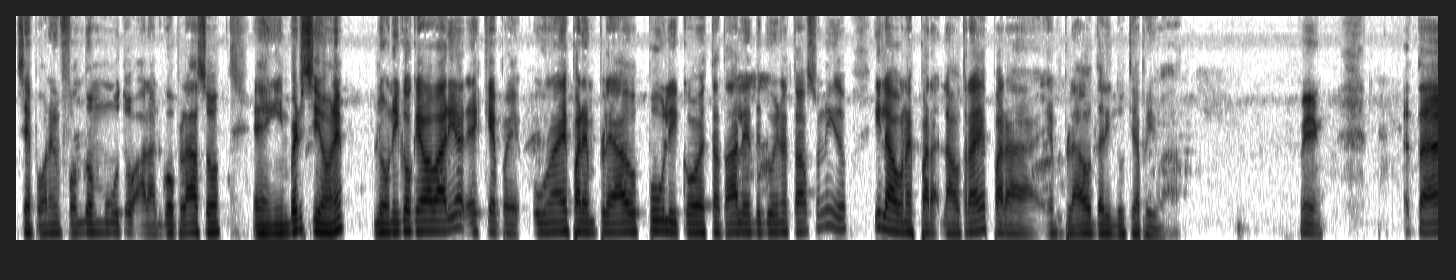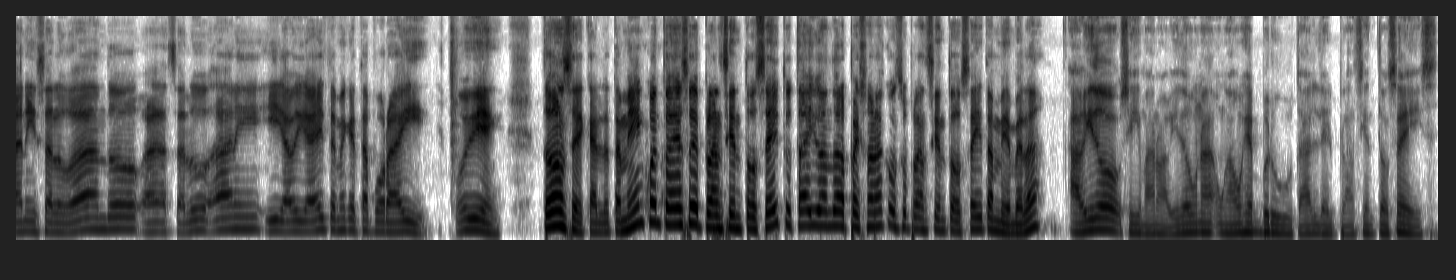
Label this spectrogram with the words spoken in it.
se ponen fondos mutuos a largo plazo en inversiones lo único que va a variar es que pues, una es para empleados públicos estatales del gobierno de Estados Unidos y la, una es para, la otra es para empleados de la industria privada. Bien. Está Ani saludando. Ah, salud, Ani. Y Abigail también que está por ahí. Muy bien. Entonces, Carlos, también en cuanto a eso del plan 106, tú estás ayudando a las personas con su plan 106 también, ¿verdad? Ha habido, sí, mano, ha habido un auge brutal del plan 106.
